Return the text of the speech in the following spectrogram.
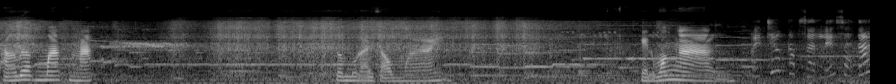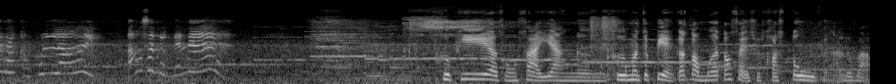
ทางเลือกมากนัก สมุไรเสาไม้ เห็นว่างาน คือพี่สงสัยอย่างหนึ่งคือมันจะเปลี่ยนก็ต่อเมื่อต้องใส่ชุดคอสตูมอย่างนั้นหรือเปล่า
